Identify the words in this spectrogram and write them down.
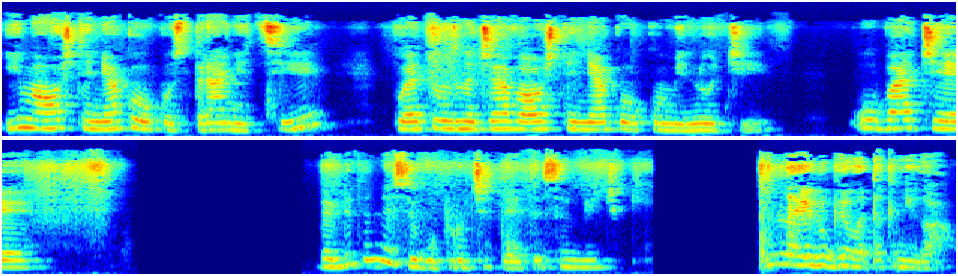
има още няколко страници, което означава още няколко минути. Обаче, дали да не се го прочетете самички? Най-любимата книга.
